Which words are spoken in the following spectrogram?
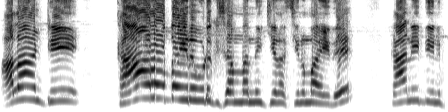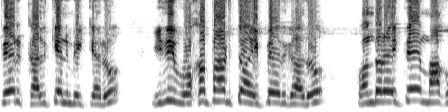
అలాంటి కాలభైరవుడికి సంబంధించిన సినిమా ఇది. కానీ దీని పేరు కల్కి అని పెట్టారు. ఇది ఒక పాటితో అయిపోయేది కాదు. కొందరైతే మాకు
